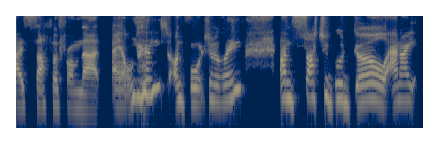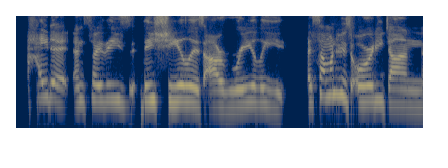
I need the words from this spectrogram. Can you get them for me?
I suffer from that ailment, unfortunately. I'm such a good girl and I hate it. And so these these Sheilas are really as someone who's already done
